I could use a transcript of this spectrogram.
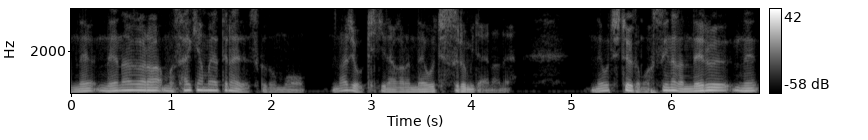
寝寝ながら、まあ、最近あんまやってないですけども、ラジオを聴きながら寝落ちするみたいなね、寝落ちというか、まあ、普通になんか寝る、ね、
